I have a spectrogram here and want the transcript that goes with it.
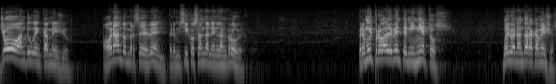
yo anduve en camello, ahora ando en Mercedes-Benz, pero mis hijos andan en Land Rover. Pero muy probablemente mis nietos vuelvan a andar a camellos.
